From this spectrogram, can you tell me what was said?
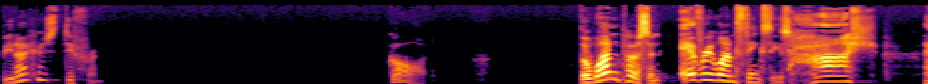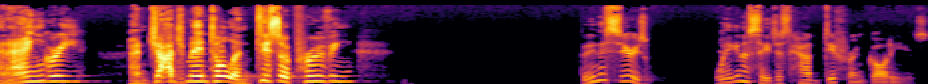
But you know who's different? God. The one person everyone thinks is harsh and angry and judgmental and disapproving. But in this series, we're going to see just how different God is.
